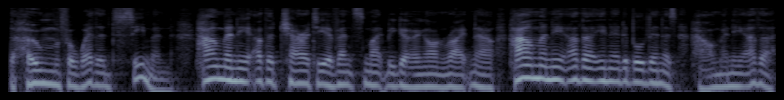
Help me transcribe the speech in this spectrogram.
the Home for Weathered Seamen. How many other charity events might be going on right now? How many other inedible dinners? How many other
